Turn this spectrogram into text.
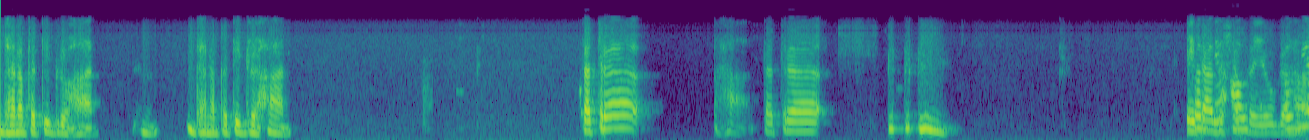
धनपतिगृहान्। धनपतिगृहान्। तत्र हा तत्र एतादृशप्रयोगः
